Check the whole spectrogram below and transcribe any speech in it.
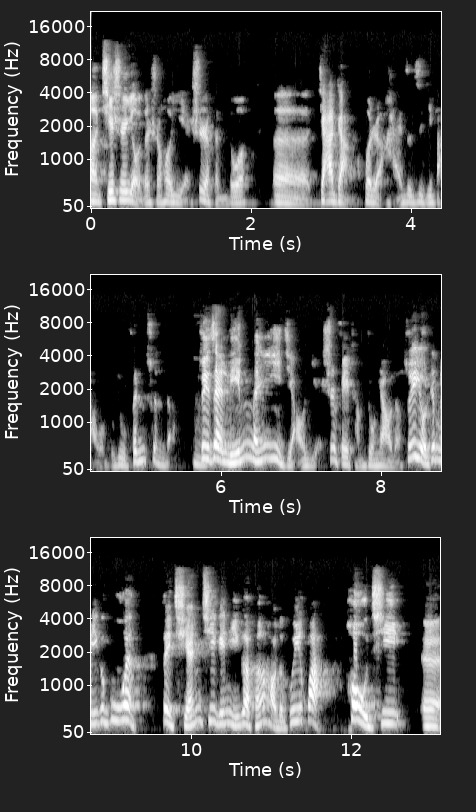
啊？其实有的时候也是很多呃家长或者孩子自己把握不住分寸的，所以在临门一脚也是非常重要的。所以有这么一个顾问，在前期给你一个很好的规划，后期。呃，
